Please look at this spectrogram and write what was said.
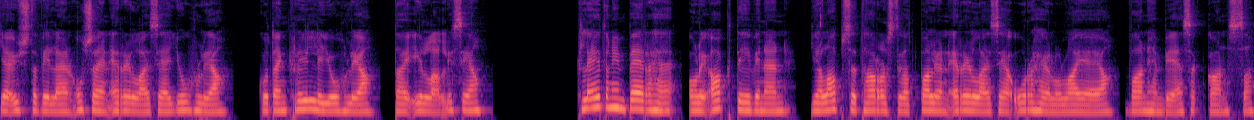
ja ystävilleen usein erilaisia juhlia, kuten grillijuhlia tai illallisia. Claytonin perhe oli aktiivinen ja lapset harrastivat paljon erilaisia urheilulajeja vanhempiensa kanssa.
